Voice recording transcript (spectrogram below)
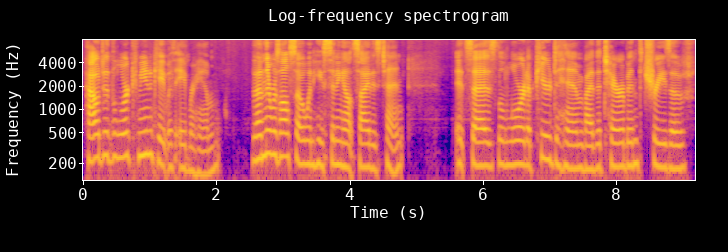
How did the Lord communicate with Abraham? Then there was also when he's sitting outside his tent, it says the Lord appeared to him by the terebinth trees of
